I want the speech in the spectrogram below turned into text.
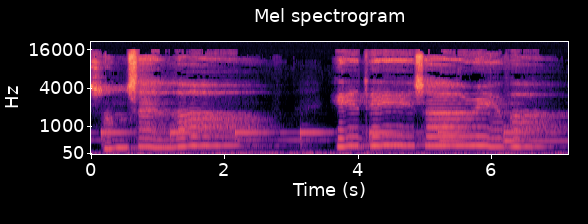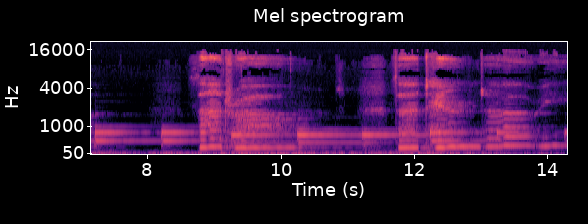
Some say love it is a river that drowns the tender reeds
